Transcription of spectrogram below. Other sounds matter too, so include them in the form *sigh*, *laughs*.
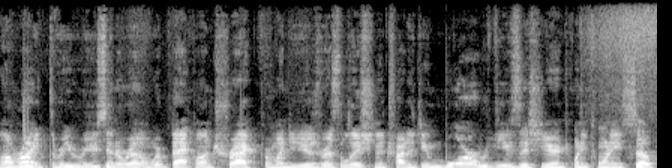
All right, three reviews in a row. We're back on track for my New Year's resolution to try to do more reviews this year in 2020. So,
